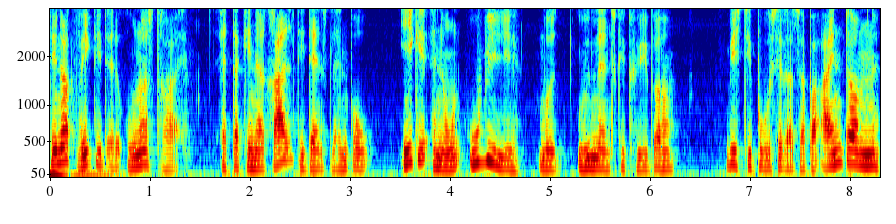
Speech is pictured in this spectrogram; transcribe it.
Det er nok vigtigt at understrege, at der generelt i dansk landbrug ikke er nogen uvilje mod udenlandske købere, hvis de bosætter sig på ejendommene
